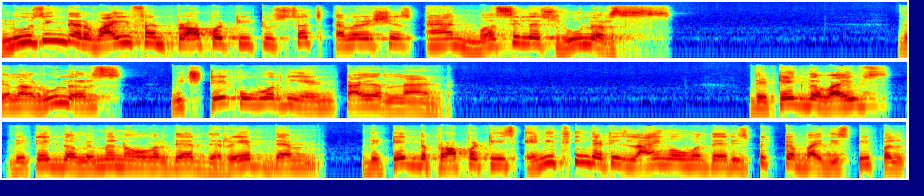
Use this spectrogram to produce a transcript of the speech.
Losing their wife and property to such avaricious and merciless rulers. There are rulers which take over the entire land. They take the wives, they take the women over there, they rape them, they take the properties, anything that is lying over there is picked up by these people.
